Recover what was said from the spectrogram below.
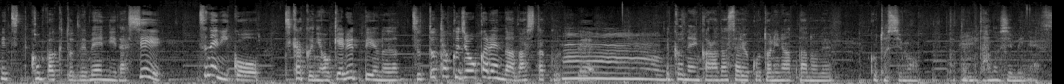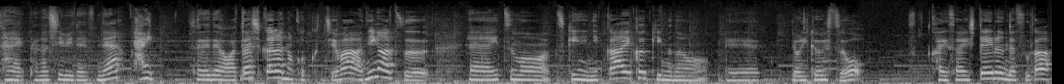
ね、ちコンパクトで便利だし常にこう近くに置けるっていうのはずっと卓上カレンダー出したくって去年から出せることになったので今年もとても楽しみです、はい楽しみですね。はい。それでは私からの告知は2月、えーいつも月に2回クッキングの、えー料理教室を開催しているんですが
